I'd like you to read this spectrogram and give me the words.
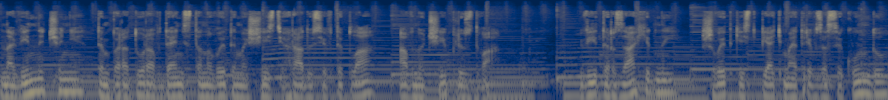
На Вінниччині температура вдень становитиме 6 градусів тепла, а вночі плюс 2. Вітер західний, швидкість 5 метрів за секунду,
